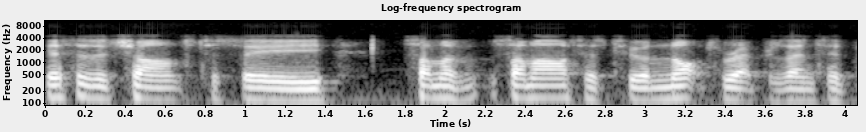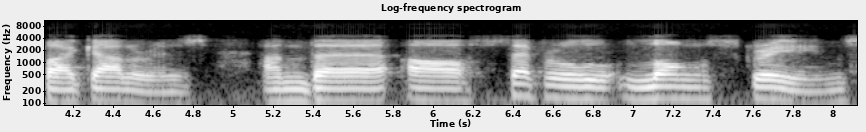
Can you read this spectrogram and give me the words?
this is a chance to see some of some artists who are not represented by galleries. And there are several long screens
